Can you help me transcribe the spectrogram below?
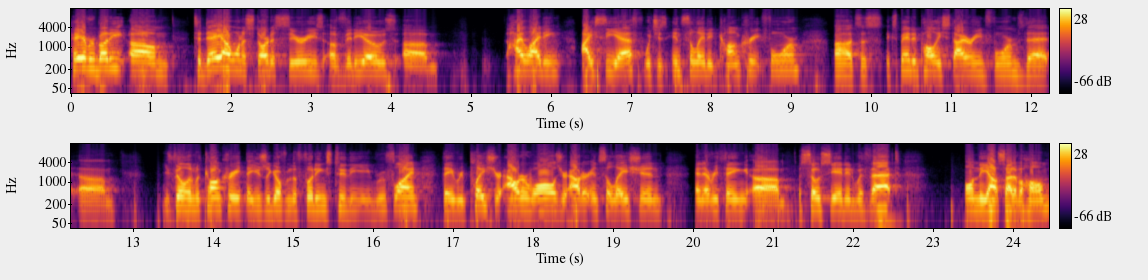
Hey everybody, um, today I want to start a series of videos um, highlighting ICF, which is insulated concrete form. Uh, it's a expanded polystyrene forms that um, you fill in with concrete. They usually go from the footings to the roof line. They replace your outer walls, your outer insulation, and everything um, associated with that on the outside of a home.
